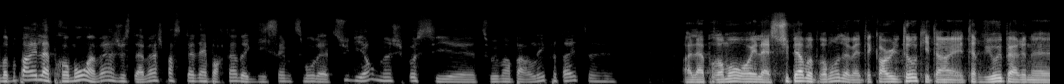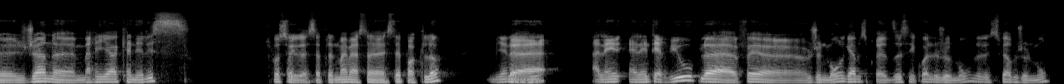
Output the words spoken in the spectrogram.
n'a pas parlé de la promo avant, juste avant. Je pense que c'est peut-être important de glisser un petit mot là-dessus, Guillaume. là. Je ne sais pas si tu veux m'en parler, peut-être. Ah, la promo, oui, la superbe promo de Mete Carlito qui est interviewé par une jeune Maria Canelis. Je sais pas si ça s'appelait de même à ce- à cette époque-là. Bien euh, à l'in- à l'interview, puis là, elle fait euh, un jeu de mots. Gab, tu pourrais dire c'est quoi le jeu de mots, le superbe jeu de mots?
